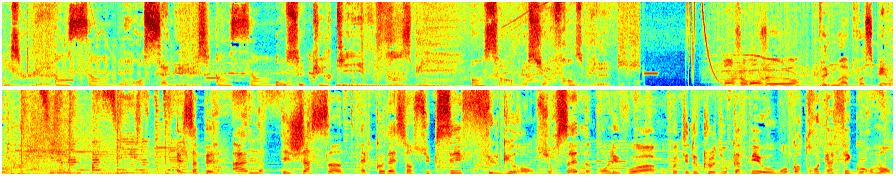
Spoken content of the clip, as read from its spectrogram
France Bleu. Ensemble. On s'amuse. Ensemble. On se cultive. France Bleu. Ensemble sur France Bleu. Bonjour, bonjour. Benoît Prospero. Elle s'appelle Anne et Jacinthe. Elles connaissent un succès fulgurant. Sur scène, on les voit aux côtés de Claudio Capéo ou encore trois cafés gourmands.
